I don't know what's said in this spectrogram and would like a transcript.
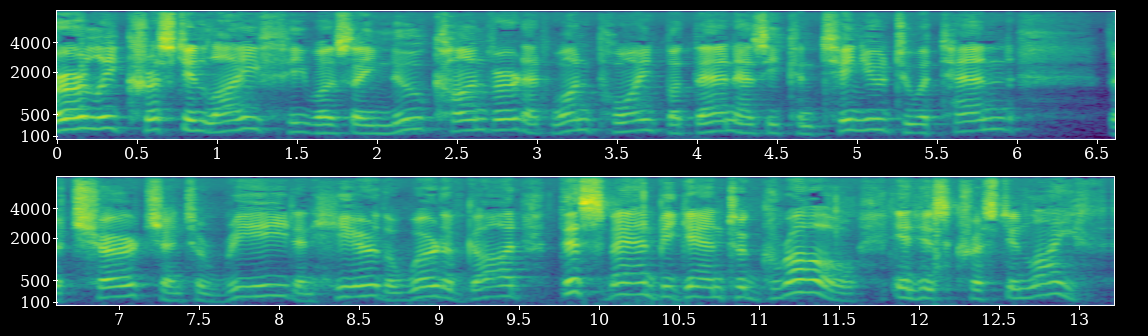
early Christian life, he was a new convert at one point, but then as he continued to attend the church and to read and hear the Word of God, this man began to grow in his Christian life.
